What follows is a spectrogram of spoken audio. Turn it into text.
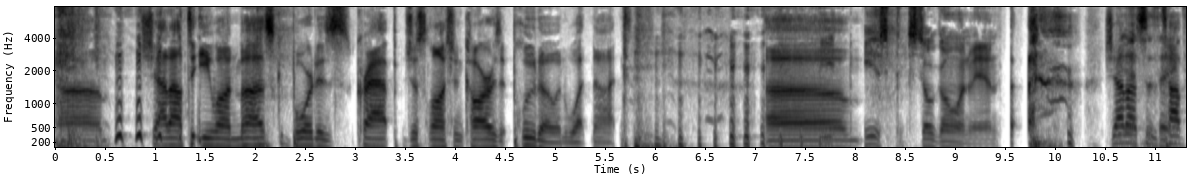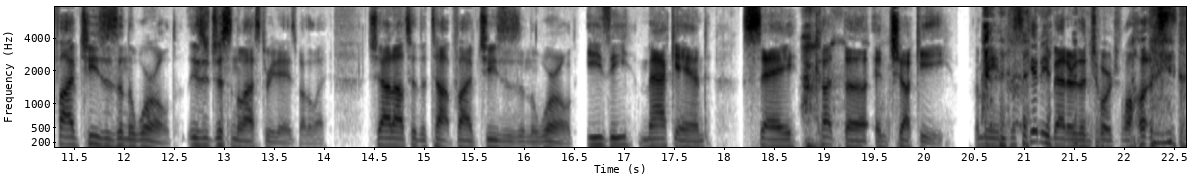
Um, shout out to Elon Musk, bored as crap, just launching cars at Pluto and whatnot. um, He is still going, man. shout Yeah, out to the the, top five cheeses in the world. These are just in the last three days, by the way. Shout out to the top five cheeses in the world: Easy, Mac, and Say, Cut the, and Chuck E. I mean, it get any better than George Wallace?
